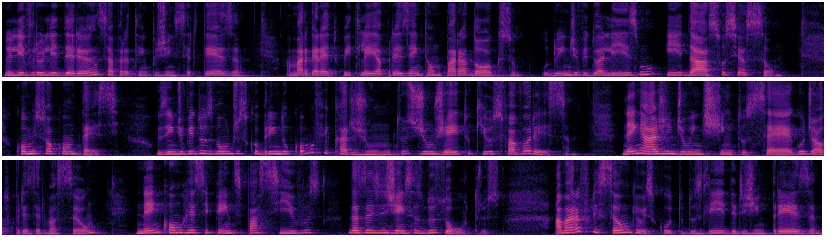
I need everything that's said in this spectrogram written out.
No livro Liderança para Tempos de Incerteza, a Margaret Whitley apresenta um paradoxo, o do individualismo e da associação. Como isso acontece? Os indivíduos vão descobrindo como ficar juntos de um jeito que os favoreça. Nem agem de um instinto cego de autopreservação, nem como recipientes passivos das exigências dos outros. A maior aflição que eu escuto dos líderes de empresa,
